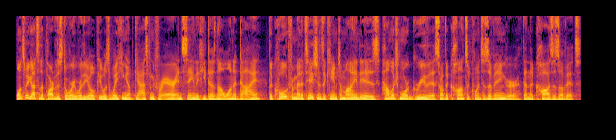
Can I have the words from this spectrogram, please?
Once we got to the part of the story where the OP was waking up gasping for air and saying that he does not want to die, the quote from Meditations that came to mind is, How much more grievous are the consequences of anger than the causes of it?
